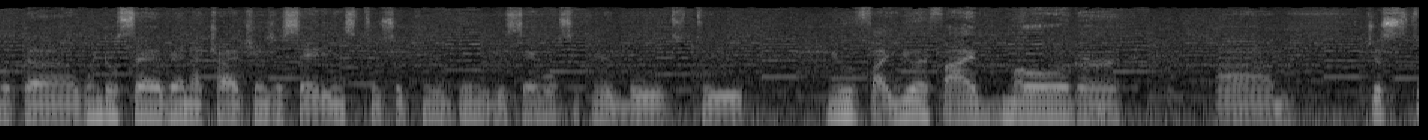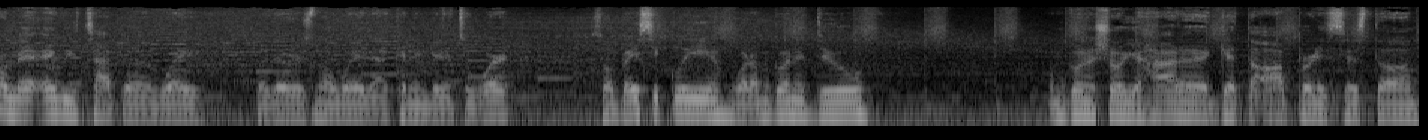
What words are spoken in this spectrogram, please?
with the Windows 7, I tried to change the settings to secure boot, disable secure boot to UFI, UEFI mode or um, just from every type of way, but there was no way that I couldn't get it to work. So basically what I'm going to do, I'm going to show you how to get the operating system,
